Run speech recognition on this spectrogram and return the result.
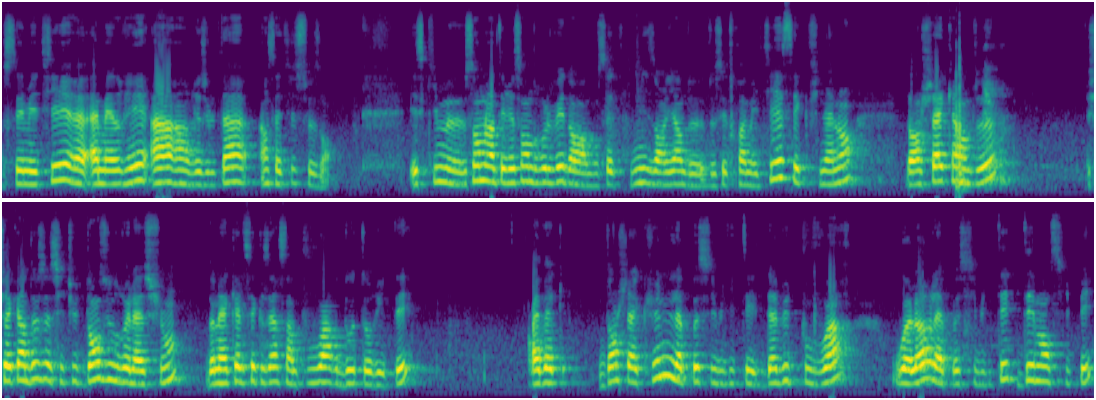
ces métiers euh, amèneraient à un résultat insatisfaisant. Et ce qui me semble intéressant de relever dans, cette mise en lien de, ces trois métiers, c'est que finalement, dans chacun d'eux, chacun d'eux se situe dans une relation dans laquelle s'exerce un pouvoir d'autorité, avec dans chacune la possibilité d'abus de pouvoir ou alors la possibilité d'émanciper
